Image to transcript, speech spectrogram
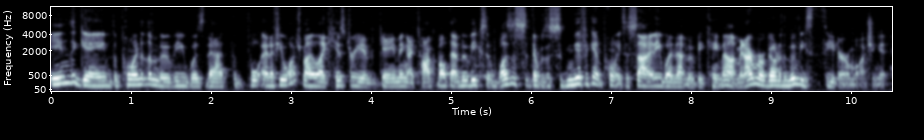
in the game, the point of the movie was that the boy, and if you watch my like history of gaming, I talk about that movie because it was a, there was a significant point in society when that movie came out. I mean, I remember going to the movie theater and watching it,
